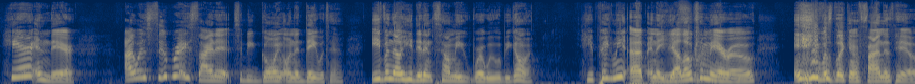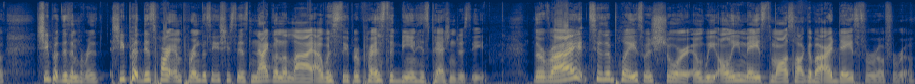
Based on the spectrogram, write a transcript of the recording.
here and there. I was super excited to be going on a date with him, even though he didn't tell me where we would be going. He picked me up in a yellow Camaro, and he was looking fine as hell. She put this in she put this part in parentheses. She says, "Not gonna lie, I was super pressed to be in his passenger seat." The ride to the place was short, and we only made small talk about our dates for real, for real.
